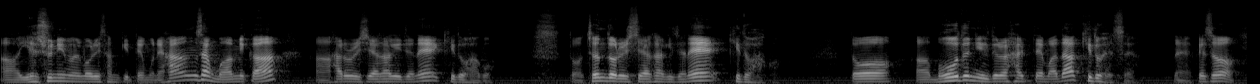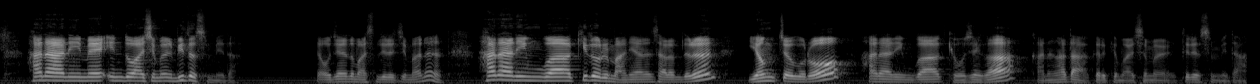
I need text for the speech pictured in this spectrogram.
어, 예수님을 머리 삼기 때문에 항상 뭐 합니까? 어, 하루를 시작하기 전에 기도하고 또 전도를 시작하기 전에 기도하고 또 어, 모든 일들을 할 때마다 기도했어요. 네, 그래서 하나님의 인도하심을 믿었습니다. 어제도 말씀드렸지만은 하나님과 기도를 많이 하는 사람들은 영적으로 하나님과 교제가 가능하다 그렇게 말씀을 드렸습니다.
